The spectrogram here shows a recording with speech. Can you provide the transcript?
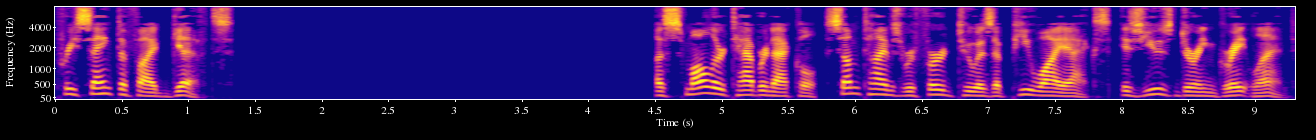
Presanctified gifts A smaller tabernacle, sometimes referred to as a pyx, is used during Great Lent.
